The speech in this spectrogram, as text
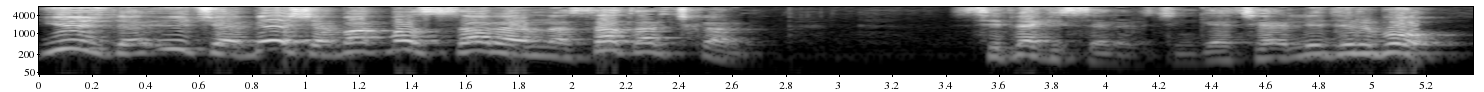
yüzde üçe beşe bakmaz zararına satar çıkarım. Sipek hisseler için geçerlidir bu.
